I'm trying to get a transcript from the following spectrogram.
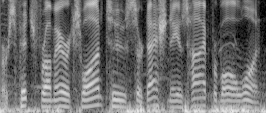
First pitch from Eric Swan to Serdashny is high for ball one.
